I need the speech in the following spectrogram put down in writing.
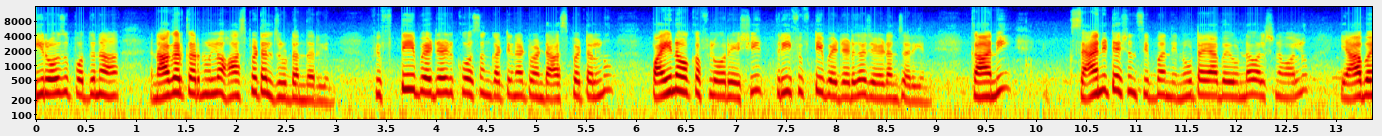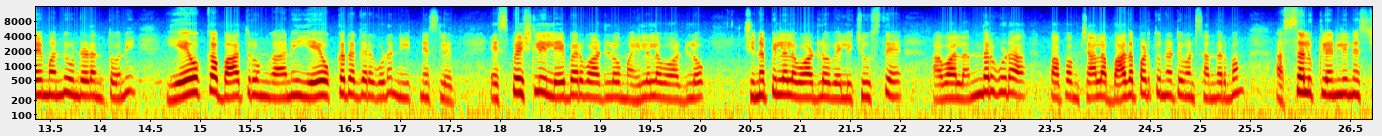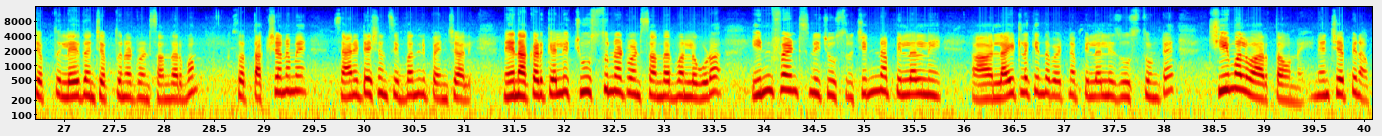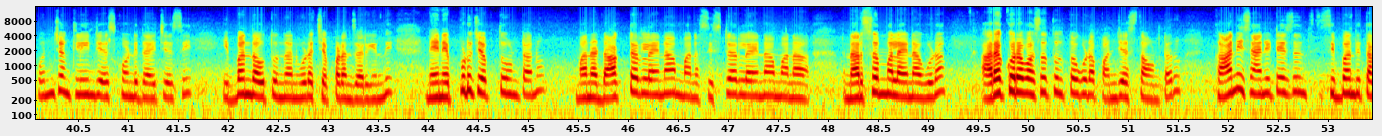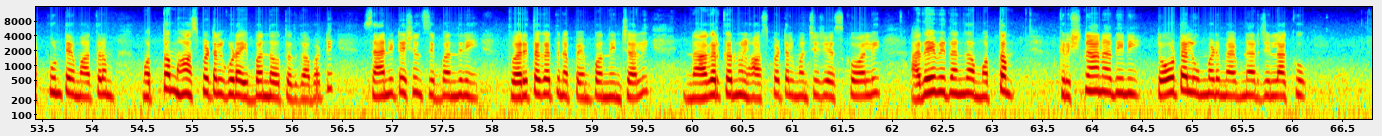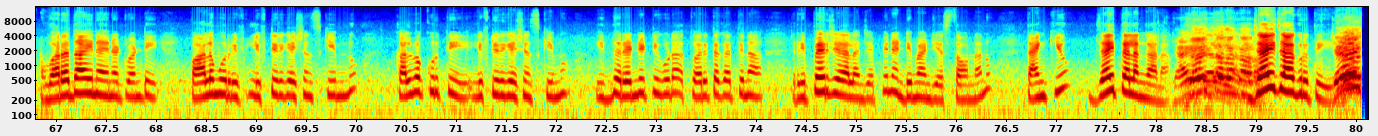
ఈరోజు పొద్దున నాగర్ కర్నూలులో హాస్పిటల్ చూడడం జరిగింది. ఫిఫ్టీ బెడెడ్ కోసం కట్టినటువంటి హాస్పిటల్ను పైన ఒక ఫ్లోర్ వేసి త్రీ ఫిఫ్టీ బెడెడ్గా చేయడం జరిగింది. కానీ శానిటేషన్ సిబ్బంది నూట యాభై ఉండవలసిన వాళ్ళు యాభై మంది ఉండడంతో ఏ ఒక్క బాత్రూమ్ కానీ ఏ ఒక్క దగ్గర కూడా నీట్నెస్ లేదు. ఎస్పెషలీ లేబర్ వార్డులో మహిళల వార్డులో చిన్నపిల్లల వార్డులో వెళ్ళి చూస్తే వాళ్ళందరూ కూడా పాపం చాలా బాధపడుతున్నటువంటి సందర్భం అస్సలు క్లెన్లీనెస్ చెప్తూ లేదని చెప్తున్నటువంటి సందర్భం. సో తక్షణమే శానిటేషన్ సిబ్బందిని పెంచాలి. నేను అక్కడికి వెళ్ళి చూస్తున్నటువంటి సందర్భంలో కూడా ఇన్ఫెంట్స్ని చూస్తున్న చిన్న పిల్లల్ని లైట్ల కింద పెట్టిన పిల్లల్ని చూస్తుంటే చీమలు వారుతూ ఉన్నాయి. నేను చెప్పిన కొంచెం క్లీన్ చేసుకోండి దయచేసి ఇబ్బంది అవుతుందని కూడా చెప్పడం జరిగింది. నేను ఎప్పుడు చెప్తూ ఉంటాను మన డాక్టర్లైనా మన సిస్టర్లైనా మన నర్సమ్మలైనా కూడా అరకొర వసతులతో కూడా పనిచేస్తూ ఉంటారు. కానీ శానిటేషన్ సిబ్బంది తక్కువ ఉంటే మాత్రం మొత్తం హాస్పిటల్ కూడా ఇబ్బంది అవుతుంది కాబట్టి శానిటేషన్ సిబ్బందిని త్వరితగతిన పెంపొందించాలి. నాగర్ కర్నూలు హాస్పిటల్ మంచి చేసుకోవాలి. అదేవిధంగా మొత్తం కృష్ణానదిని టోటల్ ఉమ్మడి మహబూబ్నగర్ జిల్లాకు వరదాయిన అయినటువంటి పాలమూరు లిఫ్ట్ ఇరిగేషన్ స్కీమ్ను కల్వకుర్తి లిఫ్ట్ ఇరిగేషన్ స్కీము ఇద్దరు రెండింటిని కూడా త్వరితగతిన రిపేర్ చేయాలని చెప్పి నేను డిమాండ్ చేస్తూ ఉన్నాను. థ్యాంక్ యూ జై తెలంగాణ జై తెలంగాణ జై జాగృతి జై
